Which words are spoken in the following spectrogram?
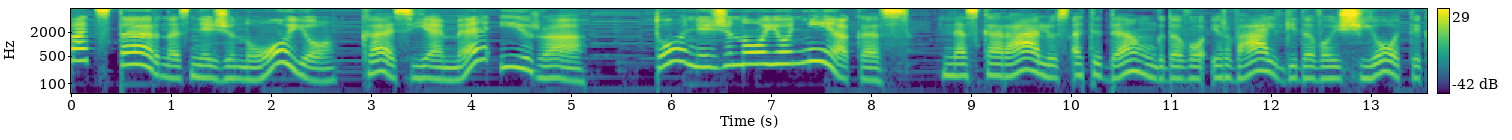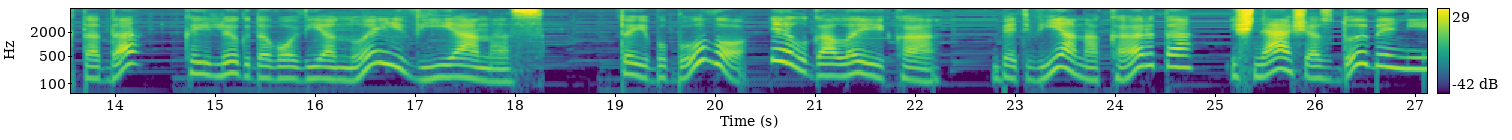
pats tarnas nežinojo, kas jame yra. To nežinojo niekas, nes karalius atidengdavo ir valgydavo iš jo tik tada, kai likdavo vienui vienas. Taip buvo ilgą laiką, bet vieną kartą išnešęs dubenį,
